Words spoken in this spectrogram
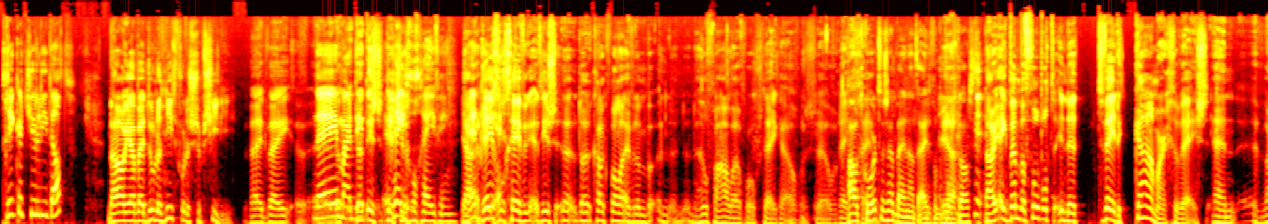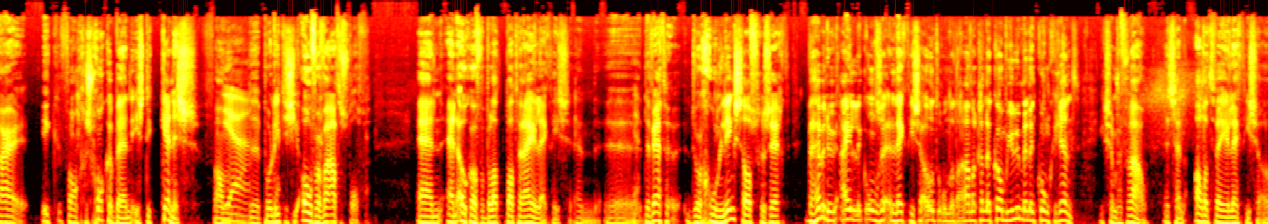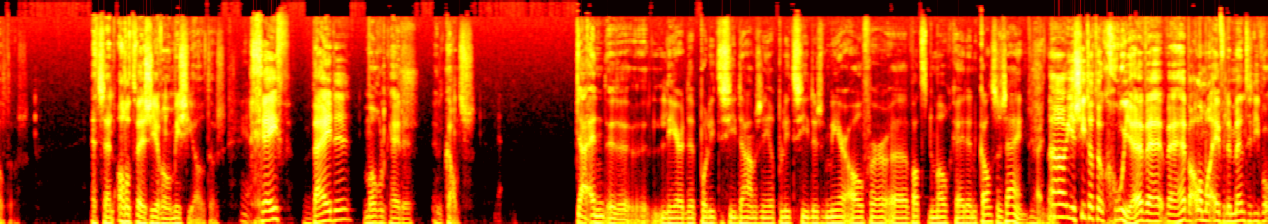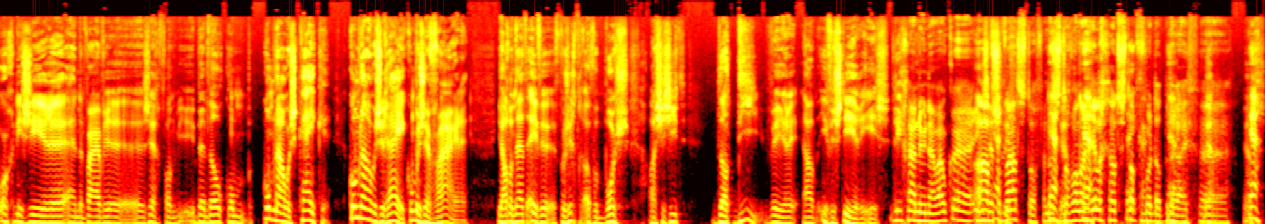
triggert jullie dat? Nou ja, wij doen het niet voor de subsidie. Wij, wij, nee, dat, maar dit is regelgeving. Ja, regelgeving. Het is, daar kan ik wel even een, een, een heel verhaal over opsteken. Over, over Houd kort, we zijn bijna aan het einde van de podcast. Ja. Nou, ik ben bijvoorbeeld in de Tweede Kamer geweest. En waar ik van geschrokken ben, is de kennis van ja. de politici over waterstof. En, en ook over batterij elektrisch. En uh, ja. er werd door GroenLinks zelfs gezegd: We hebben nu eindelijk onze elektrische auto onder de aandacht. En dan komen jullie met een concurrent. Ik zeg, mevrouw, het zijn alle twee elektrische auto's. Het zijn alle twee zero-emissie auto's. Ja. Geef beide mogelijkheden een kans. Ja, en uh, leer de politici, dames en heren politici, dus meer over uh, wat de mogelijkheden en de kansen zijn. Nou, je ziet dat ook groeien. Hè? We, we hebben allemaal evenementen die we organiseren en waar we uh, zeggen van, je bent welkom, kom nou eens kijken. Kom nou eens rijden, kom eens ervaren. Je had het net even voorzichtig over Bosch. Als je ziet dat die weer aan investeren is. Die gaan nu nou ook inzetten op waterstof. En dat ja. is toch wel een ja. hele grote stap Zeker. voor dat bedrijf. Ja.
